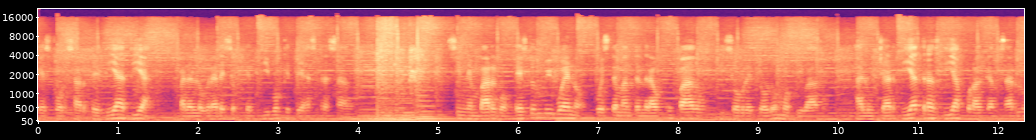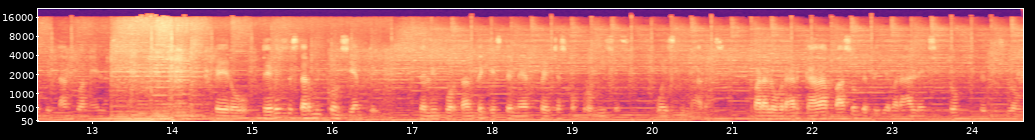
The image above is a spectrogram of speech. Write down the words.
esforzarte día a día para lograr ese objetivo que te has trazado. Sin embargo, esto es muy bueno, pues te mantendrá ocupado y sobre todo motivado a luchar día tras día por alcanzar lo que tanto anhelas. Pero debes de estar muy consciente de lo importante que es tener fechas, compromisos o estimadas para lograr cada paso que te llevará al éxito de tus logros.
